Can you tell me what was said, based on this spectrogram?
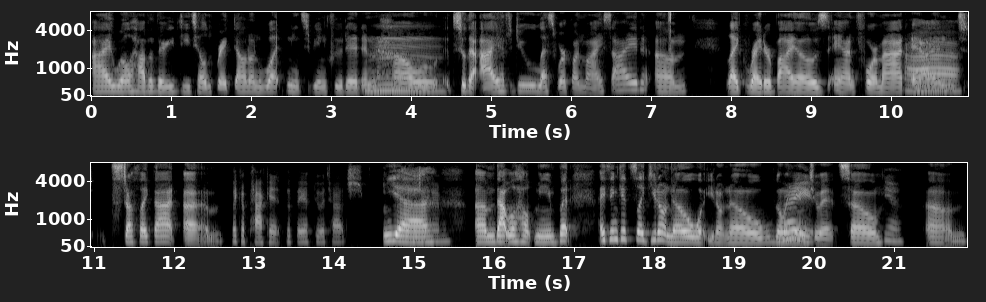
I will have a very detailed breakdown on what needs to be included and how, Mm. so that I have to do less work on my side, um, like writer bios and format Ah. and stuff like that. Um, Like a packet that they have to attach. yeah, um, that will help me. But I think it's like you don't know what you don't know going Right. into it. So, Yeah. um,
